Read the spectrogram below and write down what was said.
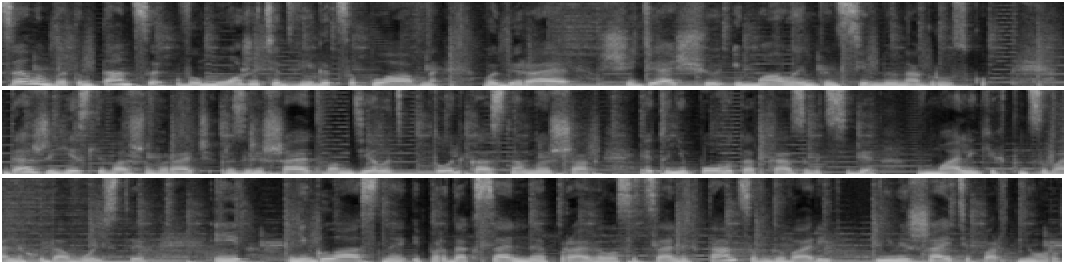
В целом в этом танце вы можете двигаться плавно, выбирая щадящую и малоинтенсивную нагрузку. Даже если ваш врач разрешает вам делать только основной шаг, это не повод отказывать себе в маленьких танцевальных удовольствиях. И негласное и парадоксальное правило социальных танцев говорит «не мешайте партнеру».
